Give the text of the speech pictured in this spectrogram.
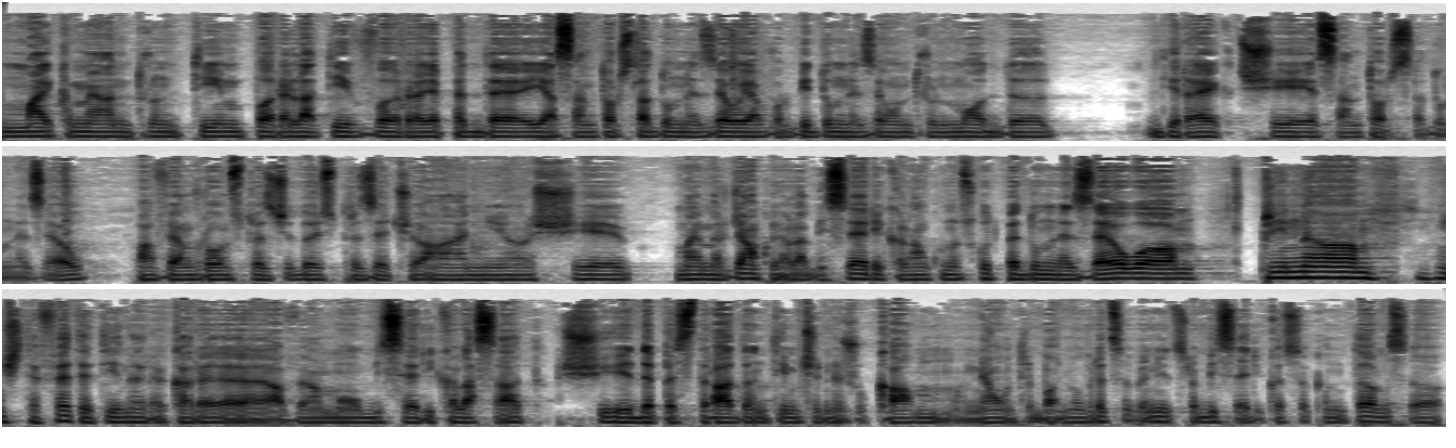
maica mea într-un timp relativ repede, ea s-a întors la Dumnezeu, i-a vorbit Dumnezeu într-un mod direct și s-a întors la Dumnezeu. Aveam vreo 11-12 ani și mai mergeam cu ea la biserică, l-am cunoscut pe Dumnezeu prin niște fete tinere care aveam o biserică la sat și de pe stradă, în timp ce ne jucam, ne-au întrebat, nu vreți să veniți la biserică să cântăm, să...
